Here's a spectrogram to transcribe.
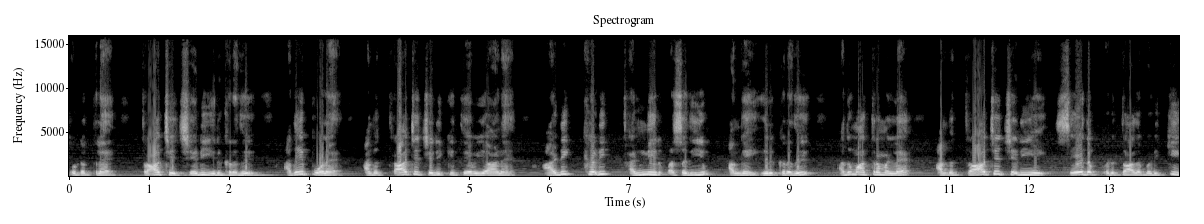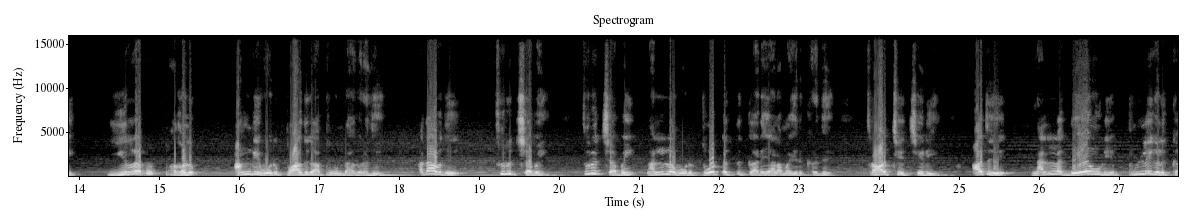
தோட்டத்தில் திராட்சை செடி இருக்கிறது. அதே போல அந்த திராட்சை செடிக்கு தேவையான அடிக்கடி தண்ணீர் வசதியும் அங்கே இருக்கிறது. அது மாத்திரமல்ல அந்த திராட்சை செடியை சேதப்படுத்தாதபடிக்கு இரவும் பகலும் அங்கே ஒரு பாதுகாப்பு உண்டாகிறது. அதாவது திருச்சபை. திருச்சபை நல்ல ஒரு தோட்டத்துக்கு அடையாளமாக இருக்கிறது. திராட்சை செடி. அது நல்ல தேவனுடைய பிள்ளைகளுக்கு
